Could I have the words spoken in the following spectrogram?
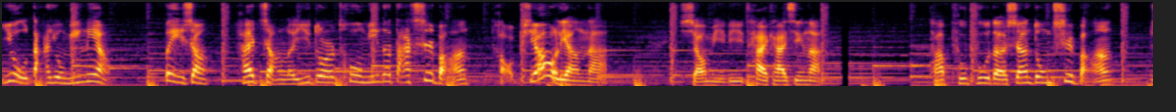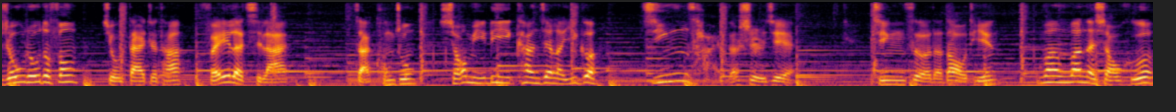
又大又明亮，背上还长了一对透明的大翅膀，好漂亮呢！小米粒太开心了，它扑扑地扇动翅膀，柔柔的风就带着它飞了起来。在空中，小米粒看见了一个精彩的世界：金色的稻田，弯弯的小河，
